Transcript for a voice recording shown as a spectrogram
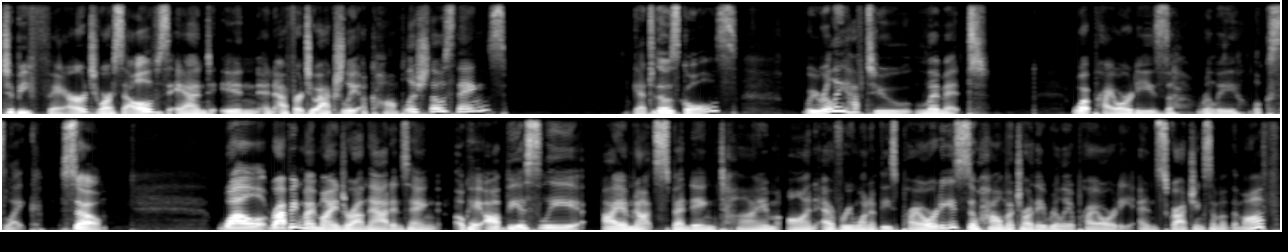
to be fair to ourselves and in an effort to actually accomplish those things, get to those goals, we really have to limit what priorities really looks like. So, while wrapping my mind around that and saying, okay, obviously I am not spending time on every one of these priorities. So, how much are they really a priority? And scratching some of them off.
